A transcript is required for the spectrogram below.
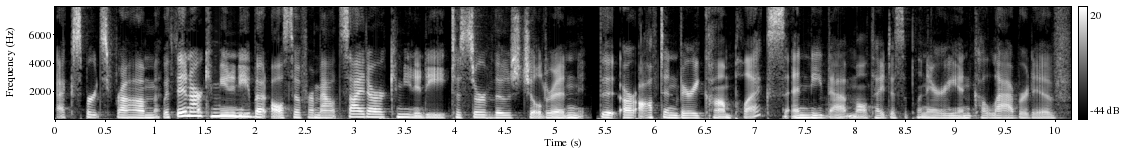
experts from within our community, but also from outside our community to serve those children that are often very complex and need that multidisciplinary and collaborative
